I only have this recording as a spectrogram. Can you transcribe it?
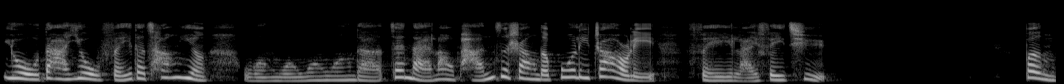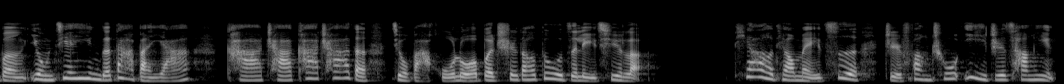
又大又肥的苍蝇，嗡嗡嗡嗡的在奶酪盘子上的玻璃罩里飞来飞去。蹦蹦用坚硬的大板牙，咔嚓咔嚓的就把胡萝卜吃到肚子里去了。跳跳每次只放出一只苍蝇，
